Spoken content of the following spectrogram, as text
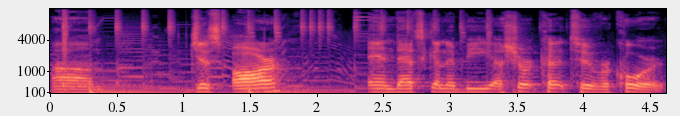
um, just R, and that's going to be a shortcut to record.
